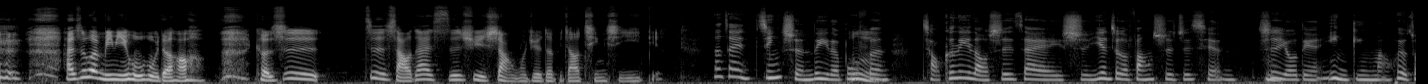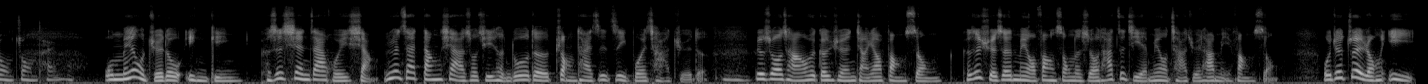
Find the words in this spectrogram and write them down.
还是会迷迷糊糊的哈。可是至少在思绪上，我觉得比较清晰一点。那在精神力的部分，嗯、巧克力老师在实验这个方式之前。是有点硬筋吗？嗯、会有这种状态吗？我没有觉得我硬筋，可是现在回想，因为在当下的时候，其实很多的状态是自己不会察觉的。嗯，比如说常常会跟学生讲要放松，可是学生没有放松的时候，他自己也没有察觉他没放松。我觉得最容易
